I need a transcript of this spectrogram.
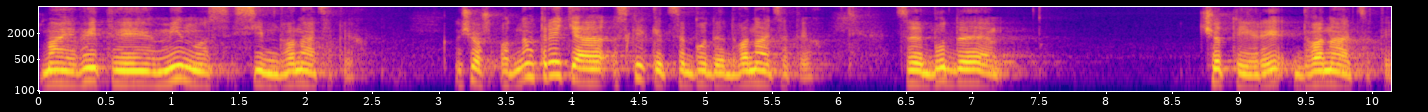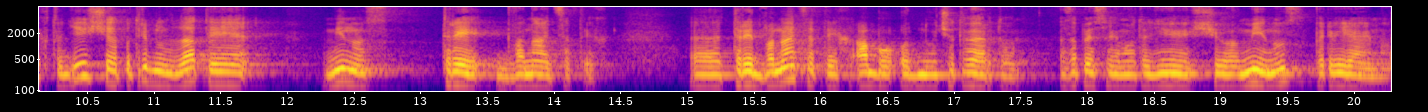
має вийти мінус 7 дванадцятих. Ну що ж, 1 третя, скільки це буде дванадцятих? Це буде 4 дванадцятих. Тоді ще потрібно додати мінус 3 дванадцятих. 3 дванадцятих або 1 четверту. Записуємо тоді, що мінус, перевіряємо.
